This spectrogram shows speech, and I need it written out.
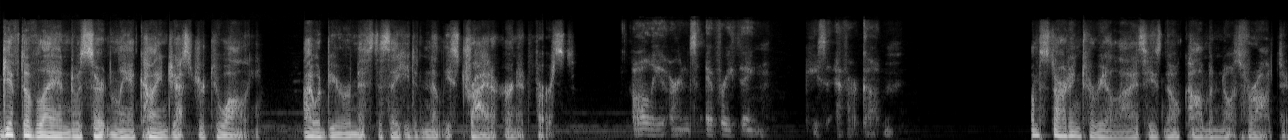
gift of land was certainly a kind gesture to ollie i would be remiss to say he didn't at least try to earn it first Ollie earns everything he's ever gotten. i'm starting to realize he's no common nosferatu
